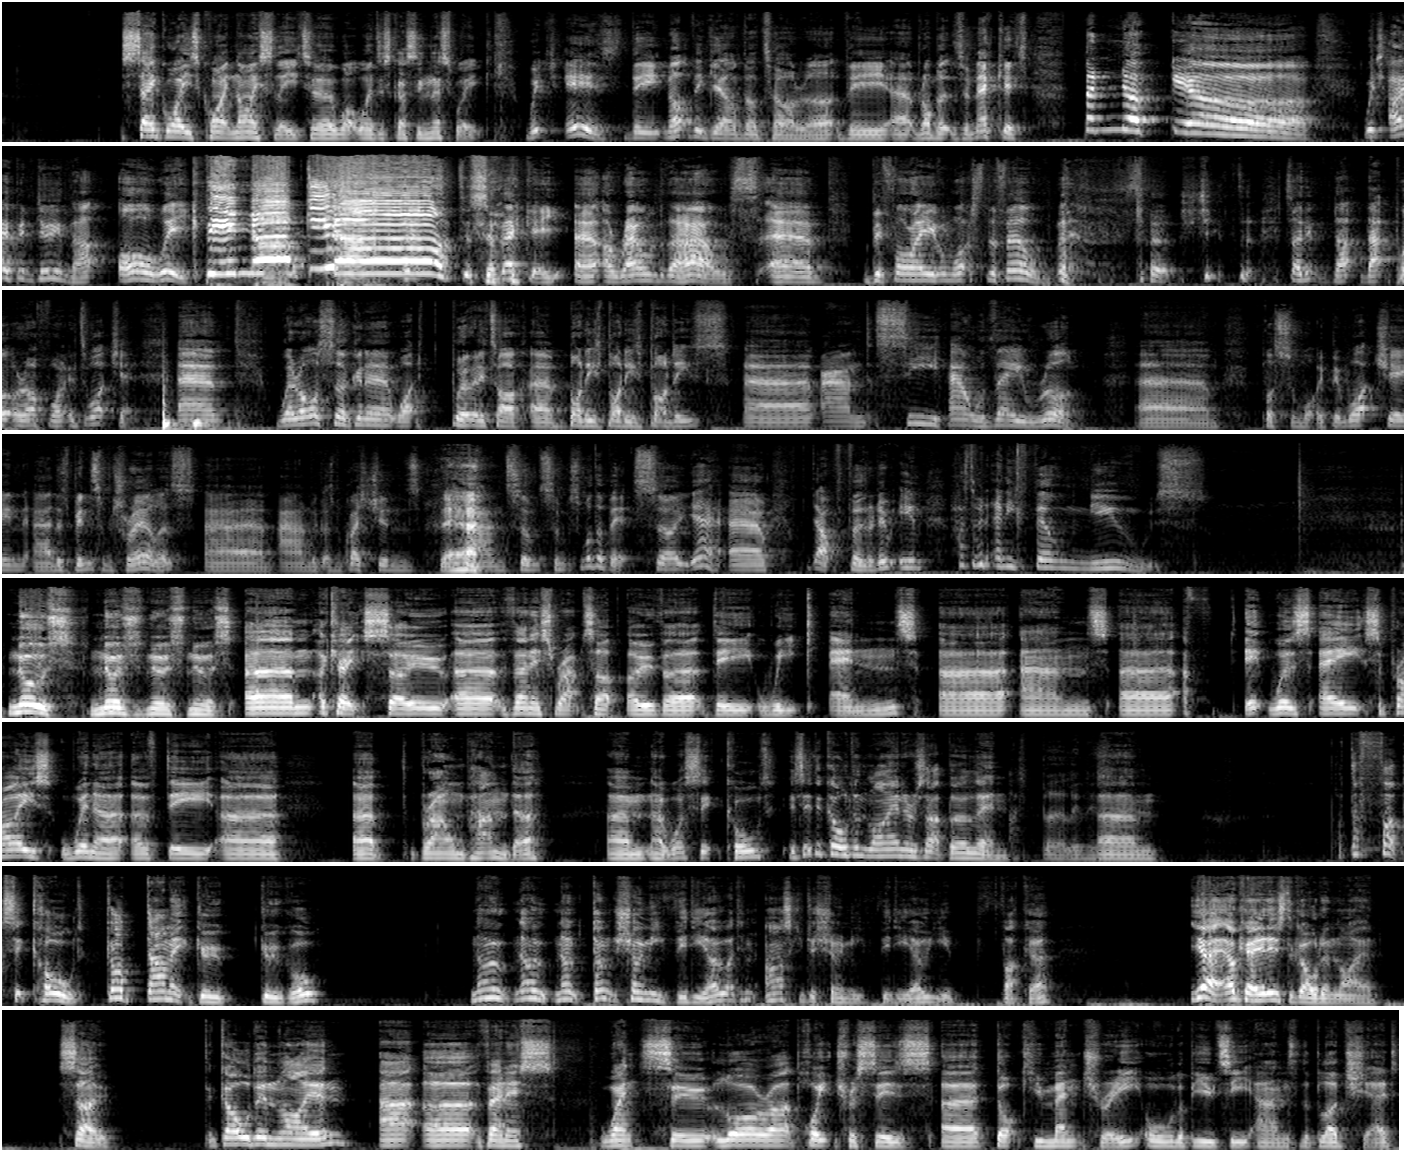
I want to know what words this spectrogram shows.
segues quite nicely to what we're discussing this week. which is the not the Guillermo del Toro, the uh, Robert Zemeckis Pinocchio, which I have been doing that all week Pinocchio. to Sebeki uh, around the house um, before I even watched the film. so, she- so I think that, that put her off wanting to watch it. Um, we're also going to watch. We're going to talk uh, bodies, bodies, bodies, uh, and see how they run. Um, plus, some what we've been watching. Uh, there's been some trailers, um, and we've got some questions Yeah. and some, some some other bits. So yeah, uh, without further ado, Ian, has there been any film news? News, news, news, news. Um, okay, so uh, Venice wrapped up over the weekend, uh, and uh, it was a surprise winner of the uh, uh, Brown Panda. Um, no, what's it called? Is it the Golden Lion or is that Berlin? That's Berlin, isn't Um, what the fuck's it called? God damn it, Goo- Google. No, no, no, don't show me video. I didn't ask you to show me video, you fucker. Yeah, okay, it is the Golden Lion. So, the Golden Lion at uh, Venice went to Laura Poitras's uh, documentary, All the Beauty and the Bloodshed,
